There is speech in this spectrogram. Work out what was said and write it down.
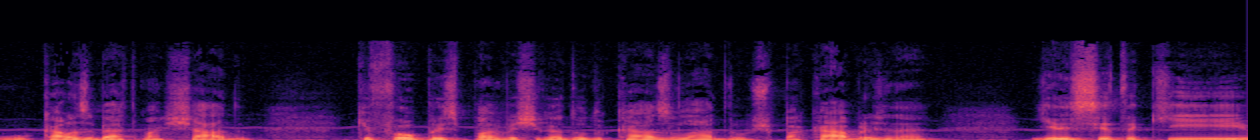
o Carlos Alberto Machado, que foi o principal investigador do caso lá dos chupacabras, né? E ele cita que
